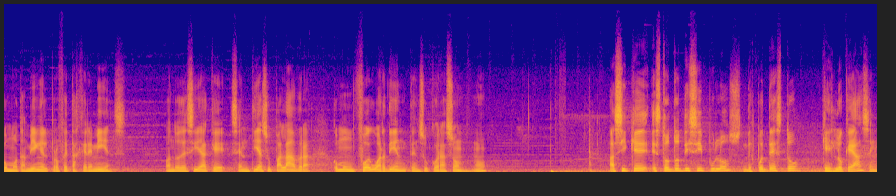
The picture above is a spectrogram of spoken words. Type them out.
como también el profeta Jeremías, cuando decía que sentía su palabra como un fuego ardiente en su corazón. ¿no? Así que estos dos discípulos, después de esto, ¿qué es lo que hacen?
